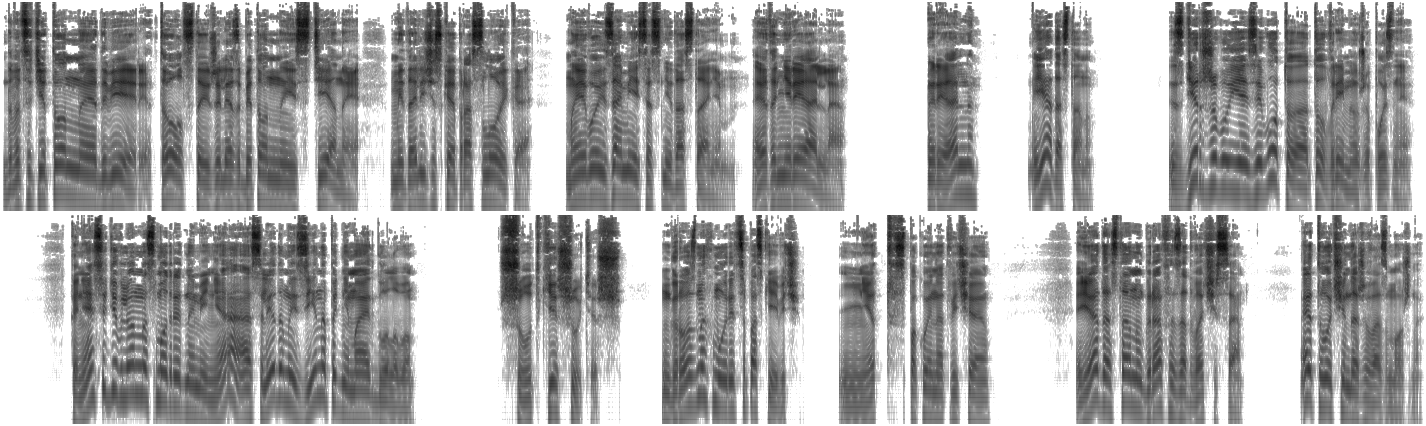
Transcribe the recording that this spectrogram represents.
Двадцатитонная дверь, толстые железобетонные стены, металлическая прослойка. Мы его и за месяц не достанем. Это нереально. Реально? Я достану. Сдерживаю я зевоту, а то время уже позднее. Князь удивленно смотрит на меня, а следом и Зина поднимает голову. «Шутки шутишь». Грозно хмурится Паскевич. «Нет», — спокойно отвечаю. «Я достану графа за два часа. Это очень даже возможно.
